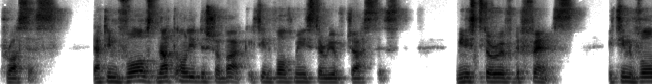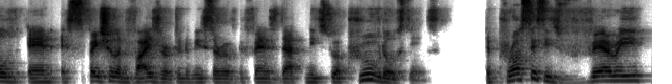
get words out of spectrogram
process that involves not only the Shabak, it involves Ministry of Justice, Ministry of Defense. It involved an, a special advisor to the Ministry of Defense that needs to approve those things. The process is very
